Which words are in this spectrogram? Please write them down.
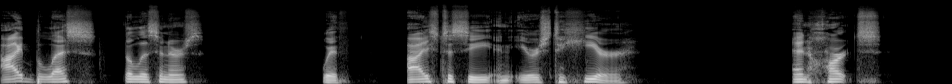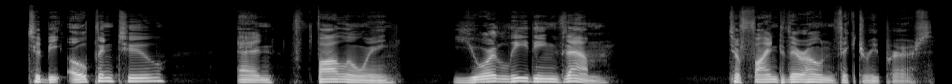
I bless the listeners with eyes to see and ears to hear and hearts to be open to and following your leading them to find their own victory prayers.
